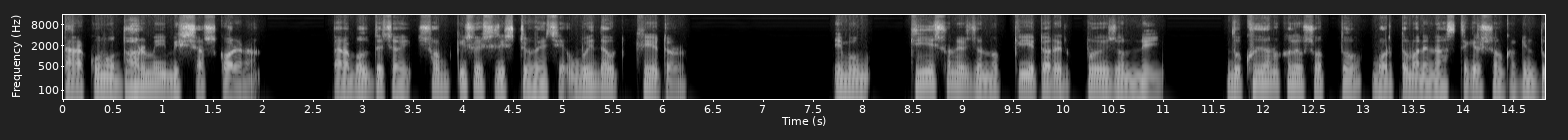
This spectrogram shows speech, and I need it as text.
তারা কোনো ধর্মেই বিশ্বাস করে না। তারা বলতে চায়, সবকিছুই সৃষ্টি হয়েছে উইদাউট ক্রিয়েটর এবং ক্রিয়েশনের জন্য ক্রিয়েটরের প্রয়োজন নেই। দুঃখজনক হলেও সত্য, বর্তমানে নাস্তিকের সংখ্যা কিন্তু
